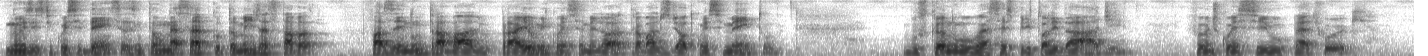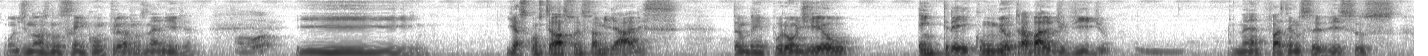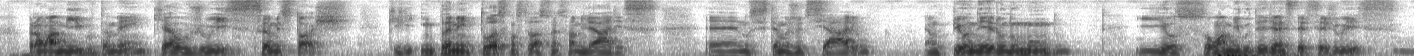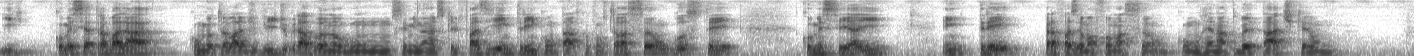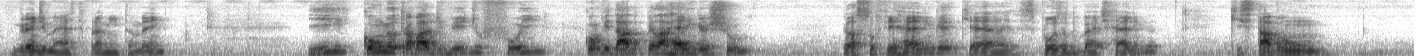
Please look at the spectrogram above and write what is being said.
Não existem coincidências, então nessa época eu também já estava fazendo um trabalho para eu me conhecer melhor, trabalhos de autoconhecimento, buscando essa espiritualidade. Foi onde conheci o Patchwork, onde nós nos reencontramos, né, Nívia? Oh. E, e as constelações familiares também, por onde eu entrei com o meu trabalho de vídeo, né, fazendo serviços para um amigo também, que é o juiz Sam Stosh, que implementou as constelações familiares é, no sistema judiciário, é um pioneiro no mundo, e eu sou um amigo dele antes dele ser juiz, e comecei a trabalhar com o meu trabalho de vídeo, gravando alguns seminários que ele fazia, entrei em contato com a constelação, gostei, comecei aí, entrei para fazer uma formação com o Renato Bertatti, que é um grande mestre para mim também. E com o meu trabalho de vídeo fui convidado pela Hellinger Schuh, pela Sophie Hellinger, que é esposa do Bert Hellinger, que estavam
